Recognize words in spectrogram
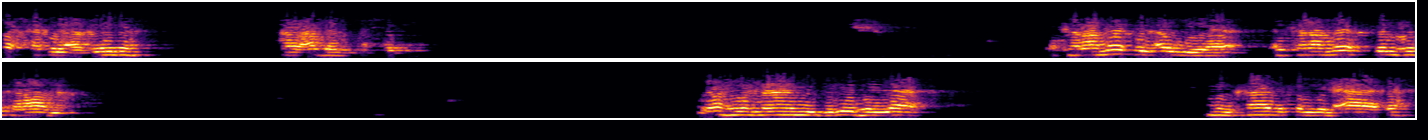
صحة العقيدة أو عدم صحتها وكرامات الأولياء الكرامات جمع كرامة. وهي ما يجريه الله من خالق للعادة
